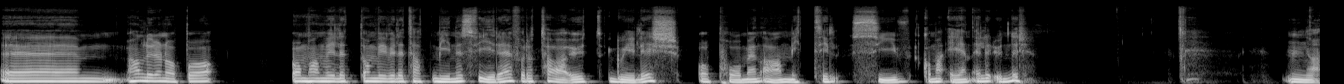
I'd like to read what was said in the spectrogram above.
Uh, han lurer nå på om, han ville, om vi ville tatt minus fire for å ta ut Grealish og på med en annen midt til 7,1 eller under. Nei,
